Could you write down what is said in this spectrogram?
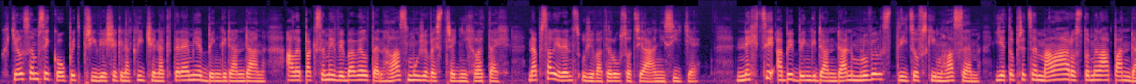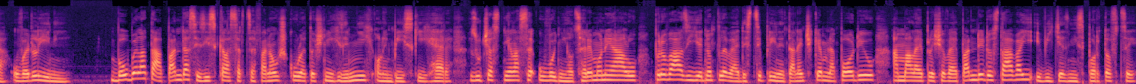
Chtěl jsem si koupit přívěšek na klíče, na kterém je Bing Dan Dan, ale pak se mi vybavil ten hlas muže ve středních letech, napsal jeden z uživatelů sociální sítě. Nechci, aby Bing Dan Dan mluvil strýcovským hlasem. Je to přece malá rostomilá panda, uvedl jiný. Boubelatá panda si získala srdce fanoušků letošních zimních olympijských her. Zúčastnila se úvodního ceremoniálu, provází jednotlivé disciplíny tanečkem na pódiu a malé plišové pandy dostávají i vítězní sportovci.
